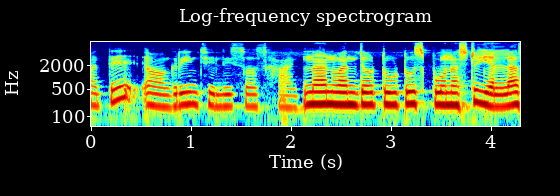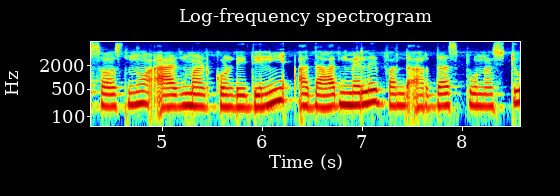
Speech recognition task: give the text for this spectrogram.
ಮತ್ತು ಗ್ರೀನ್ ಚಿಲ್ಲಿ ಸಾಸ್ ಹಾಕಿ ನಾನು ಒಂದು ಟೂ ಟೂ ಸ್ಪೂನಷ್ಟು ಎಲ್ಲ ಸಾಸ್ನು ಆ್ಯಡ್ ಮಾಡ್ಕೊಂಡಿದ್ದೀನಿ. ಅದಾದಮೇಲೆ ಒಂದು ಅರ್ಧ ಸ್ಪೂನಷ್ಟು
